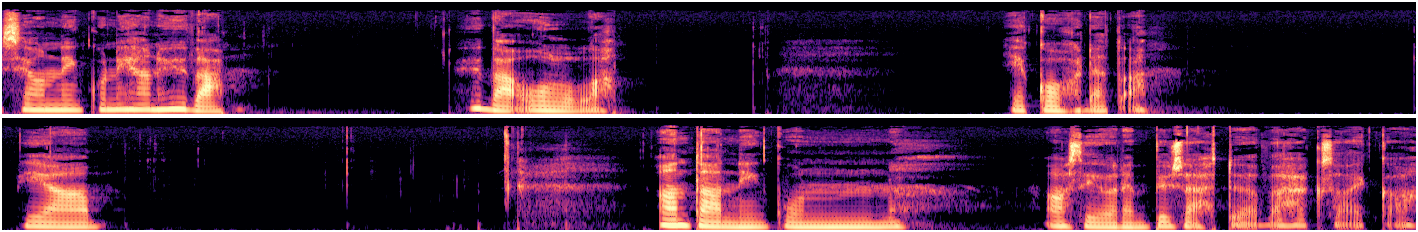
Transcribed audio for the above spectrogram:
Se on niin kuin ihan hyvä, hyvä olla ja kohdata. Ja antaa niin kuin asioiden pysähtyä vähäksi aikaa.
